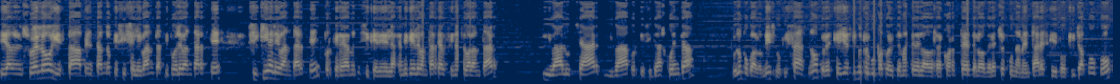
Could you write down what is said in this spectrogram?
tirado en el suelo y está pensando que si se levanta, si puede levantarse, si quiere levantarse, porque realmente si quiere, la gente quiere levantarse, al final se va a levantar y va a luchar y va, porque si te das cuenta, un poco a lo mismo, quizás, ¿no? Pero es que yo estoy muy preocupado por el tema de los recortes de los derechos fundamentales, que poquito a poco,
